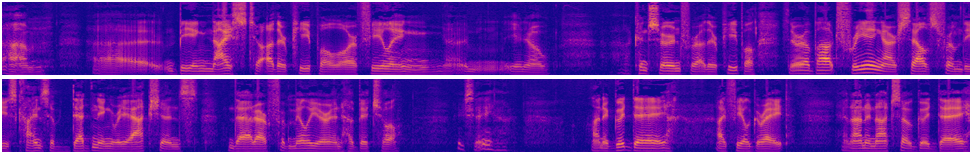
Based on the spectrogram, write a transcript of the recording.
um, uh, being nice to other people or feeling, uh, you know, concern for other people. They're about freeing ourselves from these kinds of deadening reactions that are familiar and habitual. You see? On a good day, I feel great. And on a not so good day,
